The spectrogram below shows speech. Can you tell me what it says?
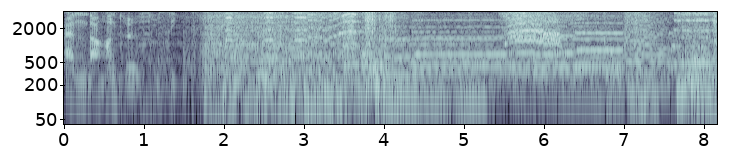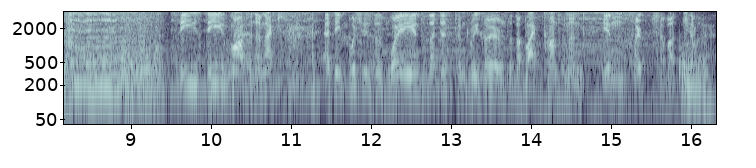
and the hunters to seek. See Steve Martin in action as he pushes his way into the distant reserves of the Black Continent in search of a killer.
